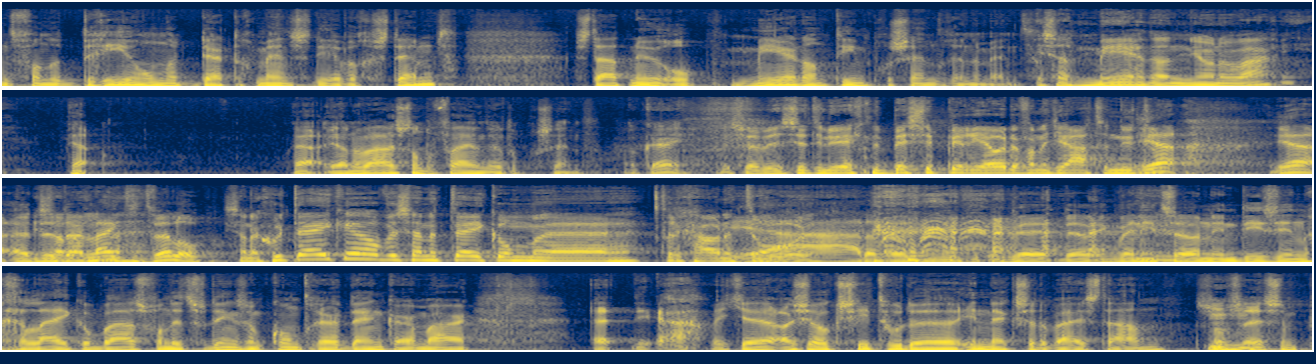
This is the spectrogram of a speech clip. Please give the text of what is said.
van de 330 mensen die hebben gestemd, staat nu op meer dan 10% rendement. Is dat meer dan januari? Ja. Ja, januari stond op 35%. Oké, dus we zitten nu echt in de beste periode van het jaar tot nu toe. Ja, ja daar een- lijkt het wel op. Is dat een goed teken of is dat een teken om eh, terughoudend te worden? Ja, dat weet ik niet. ik, weet, ik ben niet zo'n in die zin gelijk op basis van dit soort dingen zo'n contrair denker. Maar eh, ja, weet je, als je ook ziet hoe de indexen erbij staan, zoals Mhm. de S&P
